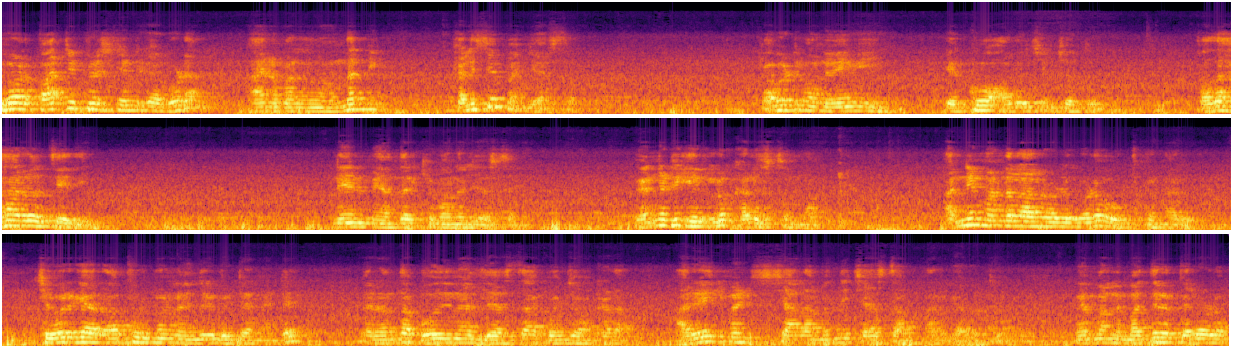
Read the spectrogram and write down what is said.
ఇవాళ పార్టీ ప్రెసిడెంట్గా కూడా ఆయన మనల్ని అందరినీ కలిసే పనిచేస్తాం కాబట్టి మనం ఏమి ఎక్కువ ఆలోచించొద్దు. పదహారవ తేదీ నేను మీ అందరికీ మనం చేస్తాను. వెంకటగిరిలో కలుస్తున్నాం. అన్ని మండలాల వాళ్ళు కూడా ఒప్పుకున్నారు. చివరిగా రాపూర్ మండలం ఎందుకు పెట్టానంటే మీరంతా భోజనాలు చేస్తా కొంచెం అక్కడ అరేంజ్మెంట్స్ చాలామంది చేస్తూ ఉన్నారు కాబట్టి మిమ్మల్ని మధ్యలో పిలవడం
